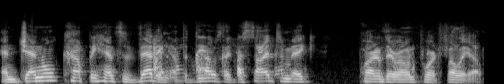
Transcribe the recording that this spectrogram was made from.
and general comprehensive vetting of the deals they decide to make part of their own portfolio.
